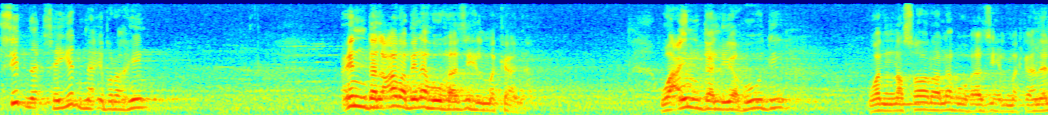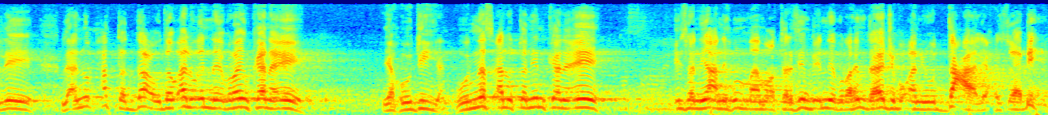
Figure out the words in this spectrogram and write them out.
سيدنا سيدنا إبراهيم عند العرب له هذه المكانة. وعند اليهود والنصارى له هذه المكانة. ليه؟ لانهم حتى ادعوا ده وقالوا إن إبراهيم كان إيه؟ يهوديا. والناس قالوا التانيين كان إيه؟ اذا يعني هم معترفين بإن إبراهيم ده يجب أن يدعى لحسابهم.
